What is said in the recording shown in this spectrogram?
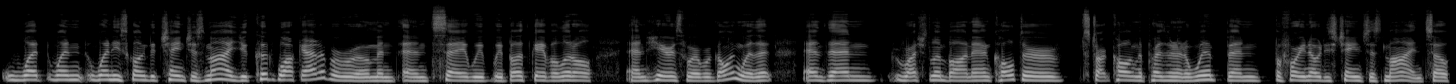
what when when he's going to change his mind. You could walk out of a room and, and say we we both gave a little and here's where we're going with it, and then Rush Limbaugh and Ann Coulter start calling the president a wimp, and before you know it, he's changed his mind. So,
